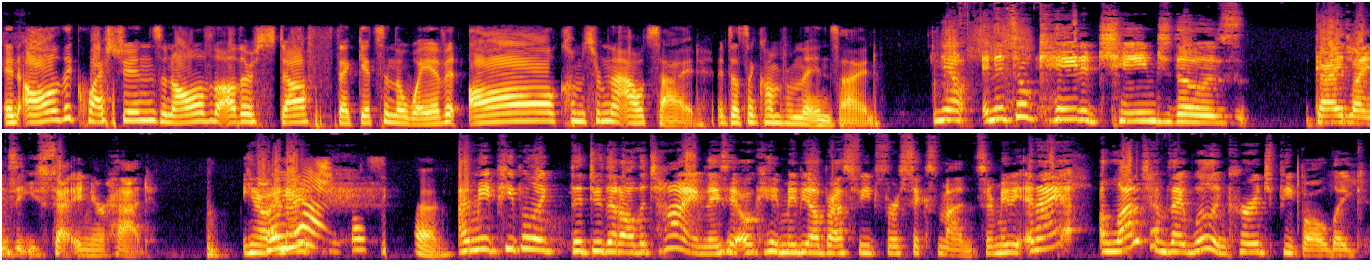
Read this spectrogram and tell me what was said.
And all of the questions and all of the other stuff that gets in the way of it all comes from the outside. It doesn't come from the inside. You know and it's okay to change those guidelines that you set in your head. You know well, and yeah. I, yeah. I meet people like that do that all the time. They say, "Okay, maybe I'll breastfeed for six months, or maybe." And I, a lot of times, I will encourage people, like,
